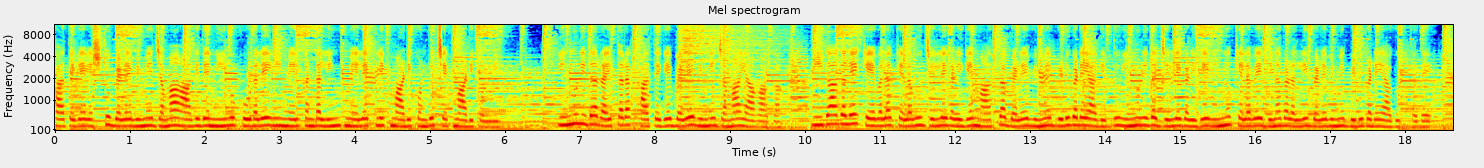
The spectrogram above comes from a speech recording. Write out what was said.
ಖಾತೆಗೆ ಎಷ್ಟು ಬೆಳೆ ವಿಮೆ ಜಮಾ ಆಗಿದೆ ನೀವು ಕೂಡಲೇ ಈ ಮೇಲ್ಕಂಡ ಲಿಂಕ್ ಮೇಲೆ ಕ್ಲಿಕ್ ಮಾಡಿಕೊಂಡು ಚೆಕ್ ಮಾಡಿಕೊಳ್ಳಿ. ಇನ್ನುಳಿದ ರೈತರ ಖಾತೆಗೆ ಬೆಳೆ ವಿಮೆ ಜಮಾ ಯಾವಾಗ? ಈಗಾಗಲೇ ಕೇವಲ ಕೆಲವು ಜಿಲ್ಲೆಗಳಿಗೆ ಮಾತ್ರ ಬೆಳೆ ವಿಮೆ ಬಿಡುಗಡೆಯಾಗಿದ್ದು, ಇನ್ನುಳಿದ ಜಿಲ್ಲೆಗಳಿಗೆ ಇನ್ನು ಕೆಲವೇ ದಿನಗಳಲ್ಲಿ ಬೆಳೆ ವಿಮೆ ಬಿಡುಗಡೆಯಾಗುತ್ತದೆ.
